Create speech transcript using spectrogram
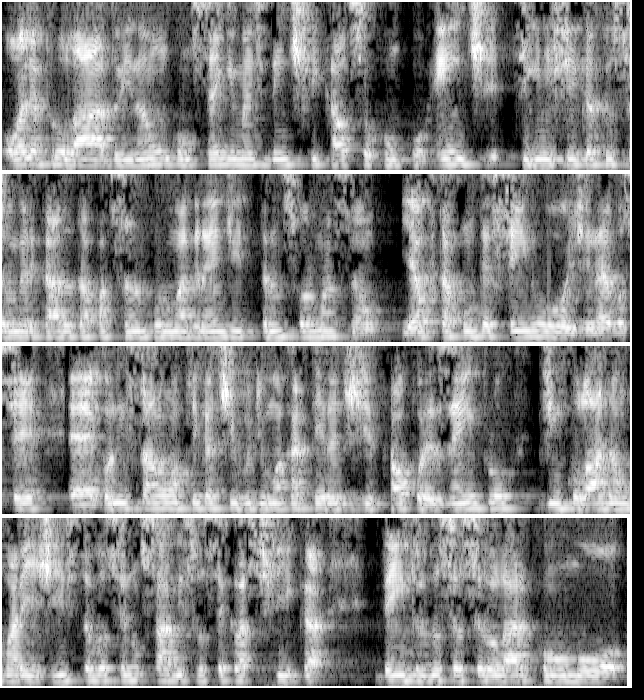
olha para o lado e não consegue mais identificar o seu concorrente, significa que o seu mercado está passando por uma grande transformação. E é o que está acontecendo hoje. Né? Você, é, quando instala um aplicativo de uma carteira digital, por exemplo, vinculado a um varejista, você não sabe se você classifica dentro do seu celular como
